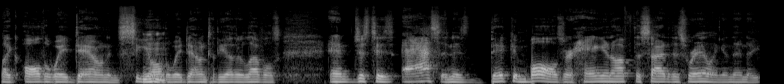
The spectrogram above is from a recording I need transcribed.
like all the way down and see all the way down to the other levels. And just his ass and his dick and balls are hanging off the side of this railing. And then he,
